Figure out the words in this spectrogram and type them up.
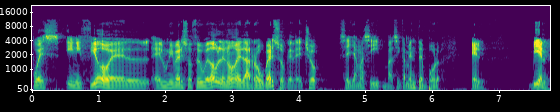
pues, inició el, el universo CW, ¿no? El Arrowverso, que de hecho se llama así básicamente por él. Bien,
